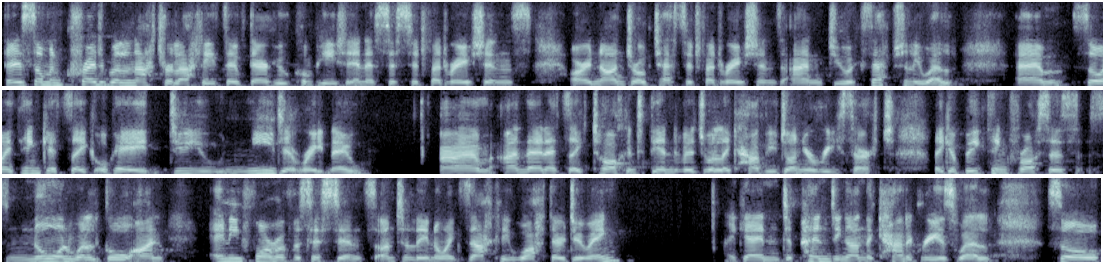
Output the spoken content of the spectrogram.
there's some incredible natural athletes out there who compete in assisted federations or non-drug tested federations and do exceptionally well. Um, so I think it's like, okay, do you need it right now? Um, and then it's like talking to the individual, like, have you done your research? Like a big thing for us is no one will go on any form of assistance until they know exactly what they're doing. Again, depending on the category as well. So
